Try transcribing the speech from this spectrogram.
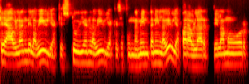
que hablan de la Biblia, que estudian la Biblia, que se fundamentan en la Biblia para hablar del amor,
